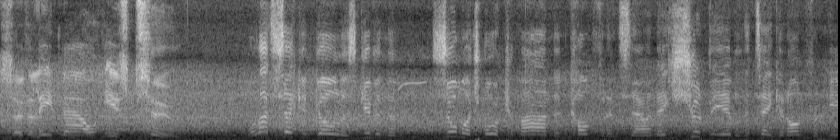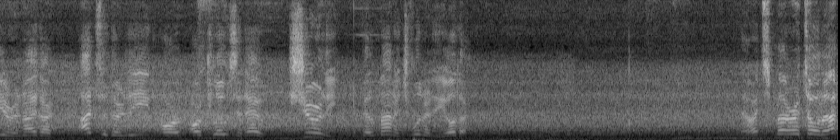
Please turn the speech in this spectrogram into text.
So the lead now is two. Well, that second goal has given them so much more command and confidence now, and they should be able to take it on from here and either add to their lead or, or close it out. Surely they'll manage one or the other. Now it's Maradona.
